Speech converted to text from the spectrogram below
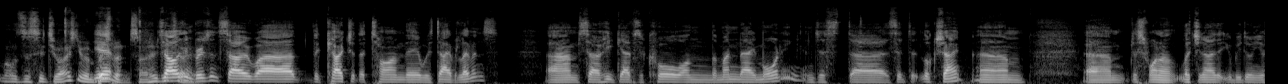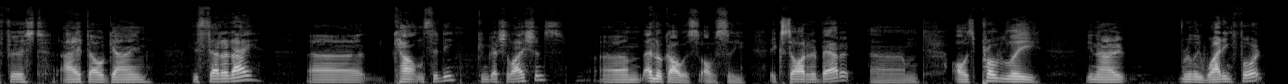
what was the situation? You were in Brisbane, so who did so I was in you? Brisbane. So uh, the coach at the time there was David Levens. Um, so he gave us a call on the Monday morning and just uh, said, that, "Look, Shane, um, um, just want to let you know that you'll be doing your first AFL game this Saturday. Uh, Carlton Sydney, congratulations. Um, and look, I was obviously excited about it. Um, I was probably, you know, really waiting for it.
